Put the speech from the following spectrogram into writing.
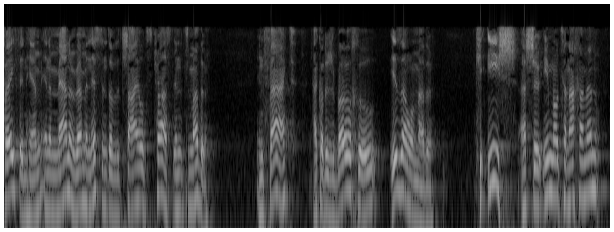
faith in him in a manner reminiscent of the child's trust in its mother. In fact, HaKadosh Baruch Hu is our mother. Ki'ish asher imo tanachamen,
